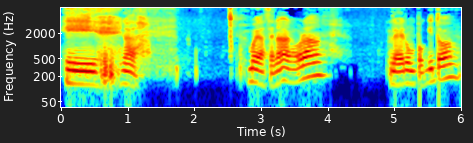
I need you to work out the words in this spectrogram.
Y nada, voy a cenar ahora, leer un poquito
